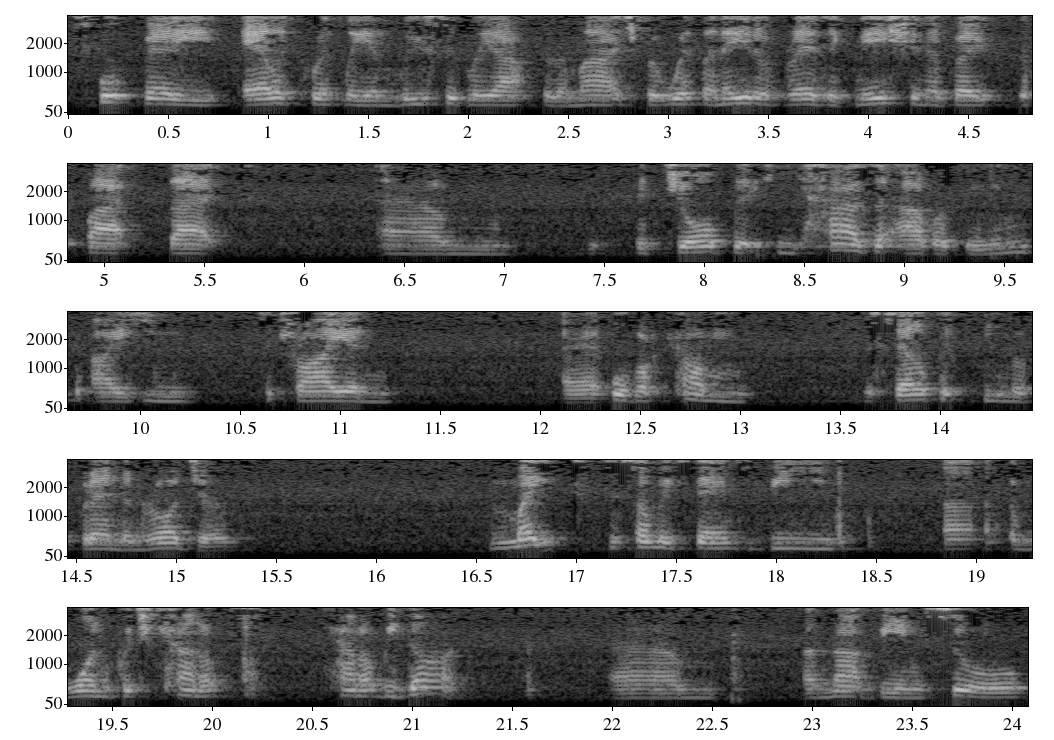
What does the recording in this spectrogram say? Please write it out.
spoke very eloquently and lucidly after the match, but with an air of resignation about the fact that um, the job that he has at Aberdeen, i.e. to try and uh, overcome the Celtic team of Brendan Rodgers, might to some extent be uh, one which cannot cannot be done. Um, and that being so,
